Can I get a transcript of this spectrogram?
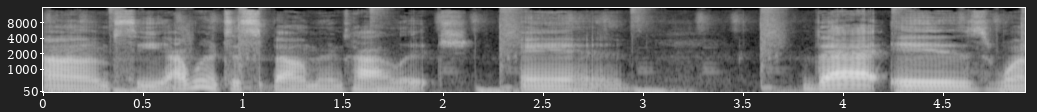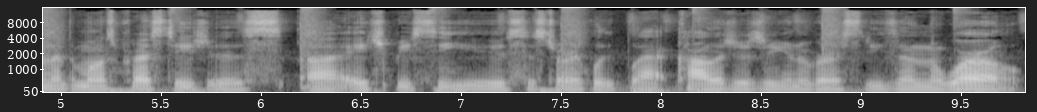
Um, see, I went to Spelman College, and that is one of the most prestigious uh, HBCUs, historically black colleges or universities in the world.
